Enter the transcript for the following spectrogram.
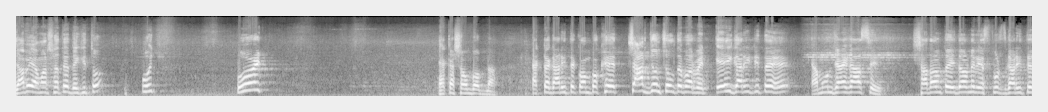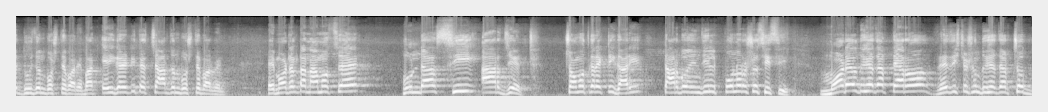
যাবে আমার সাথে, দেখি তো। একা সম্ভব না। একটা গাড়িতে কমপক্ষে চারজন চলতে পারবেন। এই গাড়িটিতে এমন জায়গা আছে, সাধারণত এই ধরনের স্পোর্টস গাড়িতে দুজন বসতে পারে বাট এই গাড়িটিতে চারজন বসতে পারবেন। এই মডেলটার নাম হচ্ছে হুন্ডা সি আর জেড চমৎকার একটি গাড়ি টার্বো ইঞ্জিন পনেরোশো সিসি মডেল দুই হাজার তেরো রেজিস্ট্রেশন দুই হাজার চোদ্দ।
